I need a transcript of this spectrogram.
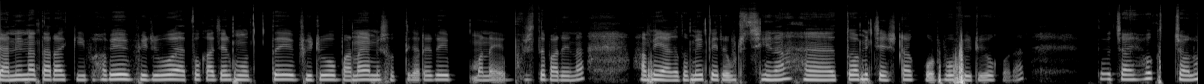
জানি না তারা কীভাবে ভিডিও এত কাজের মধ্যে ভিডিও বানায়, আমি সত্যিকারেরই মানে বুঝতে পারি না। আমি একদমই পেরে উঠছি না। হ্যাঁ তো আমি চেষ্টা করব ভিডিও করার। তো যাই হোক, চলো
